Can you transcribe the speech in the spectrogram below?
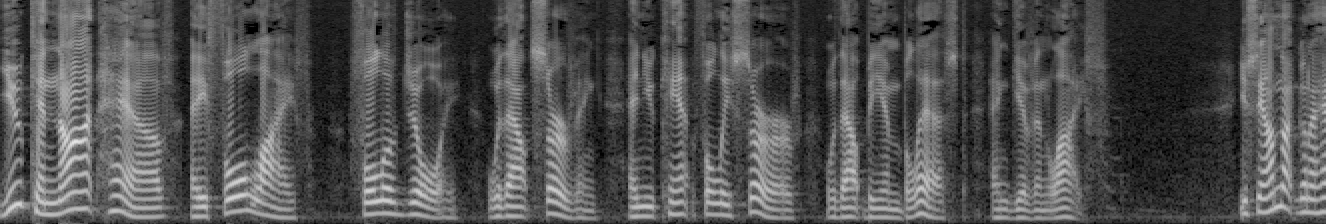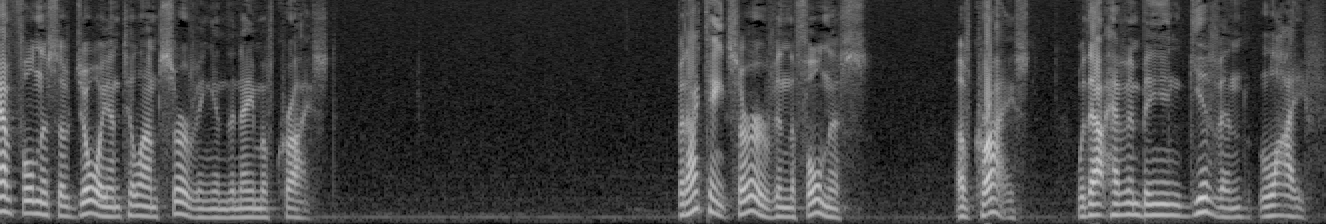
You cannot have a full life full of joy without serving, and you can't fully serve without being blessed and given life. You see, I'm not going to have fullness of joy until I'm serving in the name of Christ. But I can't serve in the fullness of Christ without having been given life.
